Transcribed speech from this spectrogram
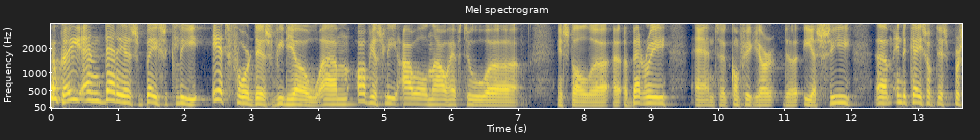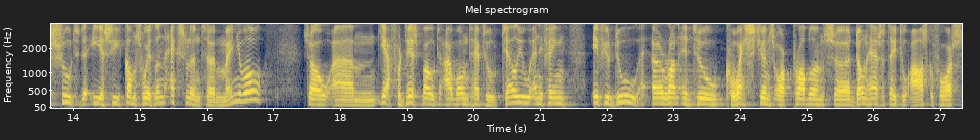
Okay, and that is basically it for this video. Um, obviously I will now have to uh, install uh, a battery and uh, configure the ESC. Um, in the case of this Pursuit, the ESC comes with an excellent uh, manual. So um, yeah, for this boat I won't have to tell you anything. If you do uh, run into questions or problems, don't hesitate to ask of course.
